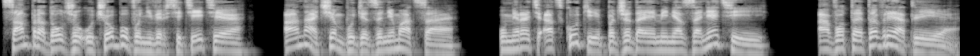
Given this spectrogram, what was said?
Сам продолжу учебу в университете. А она чем будет заниматься? Умирать от скуки, поджидая меня с занятий? А вот это вряд ли.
